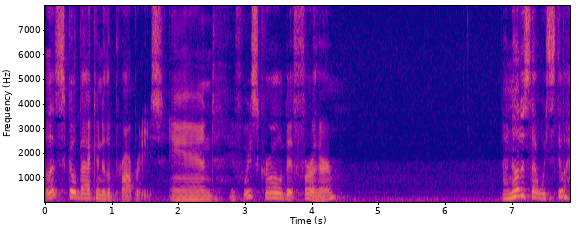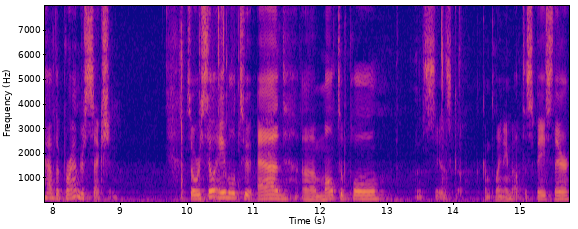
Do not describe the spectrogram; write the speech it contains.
let's go back into the properties. And if we scroll a bit further, now notice that we still have the parameters section. So we're still able to add uh, multiple, let's see, let's go, complaining about the space there,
